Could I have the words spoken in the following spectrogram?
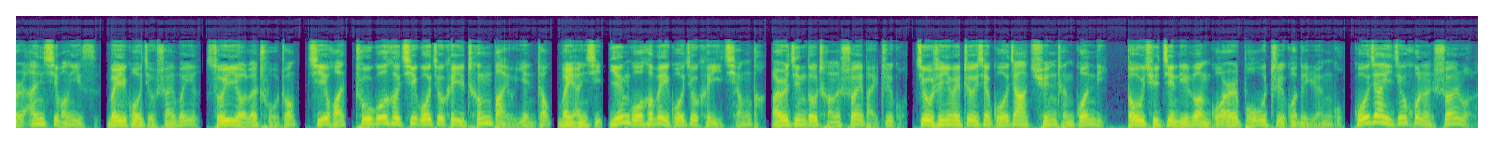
而安西王一死，魏国就衰微了。所以有了楚庄、齐桓，楚国和齐国就可以称霸；有燕昭、魏安西，燕国和魏国就可以强大。而今都成了衰败之国，就是因为这些国家群臣官吏。都去建立乱国而不务治国的缘故，国家已经混乱衰弱了。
